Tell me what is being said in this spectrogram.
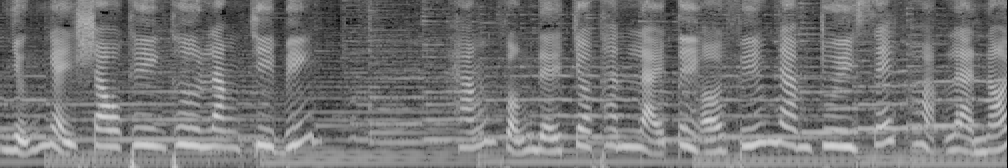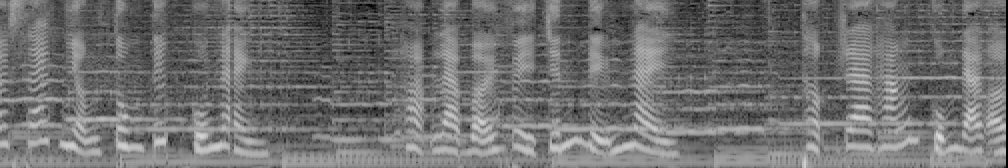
Những ngày sau thiên thư lăng chi biến, Hắn vẫn để cho Thanh Lại Tì ở phía nam truy xét Hoặc là nói xác nhận tung tích của nàng. Hoặc là bởi vì chính điểm này, Thật ra hắn cũng đã ở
